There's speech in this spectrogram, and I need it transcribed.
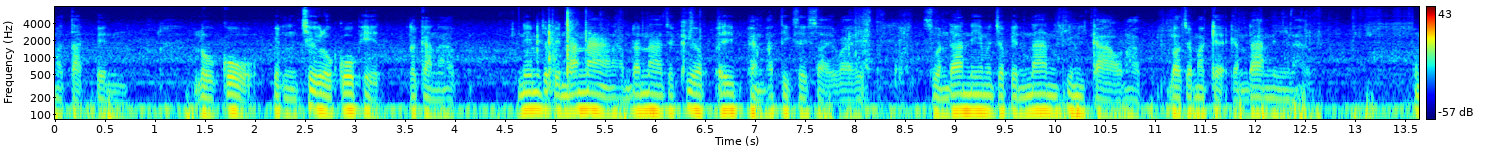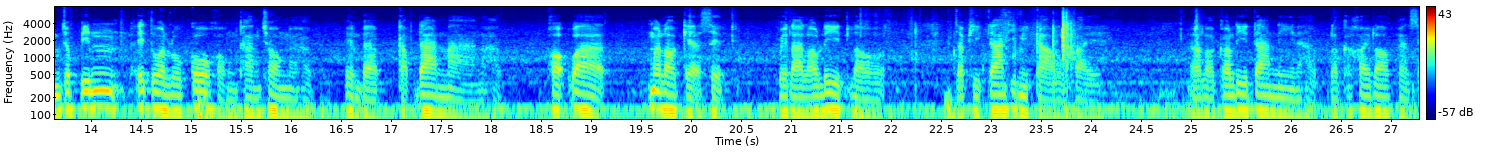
มาตัดเป็นโลโก้เป็นชื่อโลโก้เพจแล้วกันนะครับ นี่มันจะเป็นด้านหน้านะครับ ด้านหน้าจะเคลือบไอ้แผ่นพลาสติกใสๆไว้ ส่วนด้านนี้มันจะเป็นด้านที่มีกาวนะครับ เราจะมาแกะกันด้านนี้นะครับ ผมจะปิ้นไอ้ตัวโลโก้ของทางช่องนะครับ เป็นแบบกลับด้านมานะครับ เพราะว่าเมื่อเราแกะเสร็จ เวลาเรารีดเราจะพลิกด้านที่มีกาวลงไป แล้วเราก็รีดด้านนี้นะครับ แล้วก็ค่อยลอกแผ่นใส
